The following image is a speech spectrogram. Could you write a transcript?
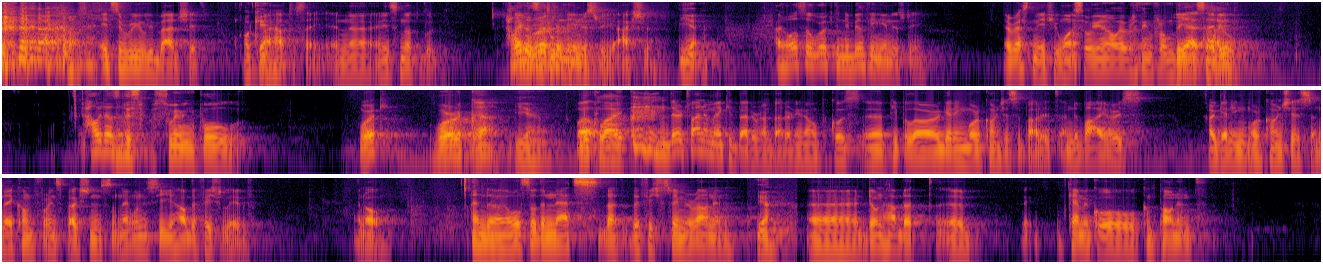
it's really bad shit. Okay. I have to say, and uh, and it's not good. How I does it worked in the industry actually. Yeah. I also worked in the milking industry. Arrest me if you want. So you know everything from the yes, inside. I do. How does this swimming pool Work. work? Yeah. Yeah. Well- Look like They're trying to make it better and better, you know, because uh, people are getting more conscious about it, and the buyers are getting more conscious, and they come for inspections, and they want to see how the fish live, and all. And uh, also the nets that the fish swim around in yeah. uh, don't have that uh, chemical component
